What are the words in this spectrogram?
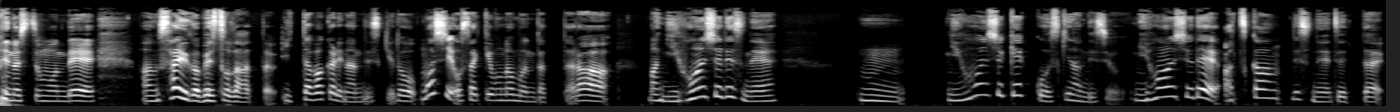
前の質問で、あの、左右がベストだと言ったばかりなんですけど、もしお酒を飲むんだったら、まあ日本酒ですね。うん。日本酒結構好きなんですよ。日本酒で熱燗ですね、絶対。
